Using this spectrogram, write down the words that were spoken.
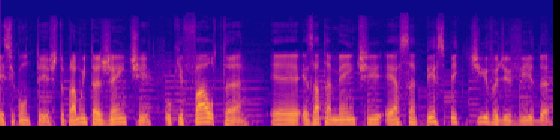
esse contexto. Para muita gente, o que falta é exatamente essa perspectiva de vida,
